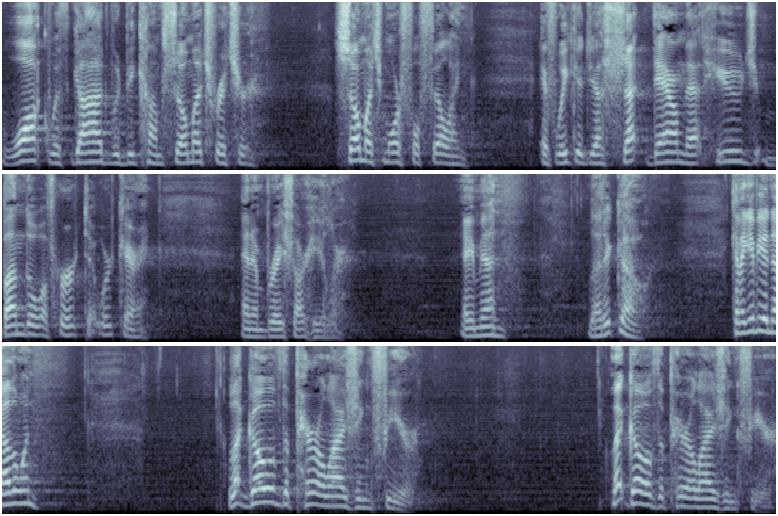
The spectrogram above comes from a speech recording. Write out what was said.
walk with God would become so much richer, so much more fulfilling if we could just set down that huge bundle of hurt that we're carrying and embrace our healer. Amen. Let it go. Can I give you another one? Let go of the paralyzing fear. Let go of the paralyzing fear.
